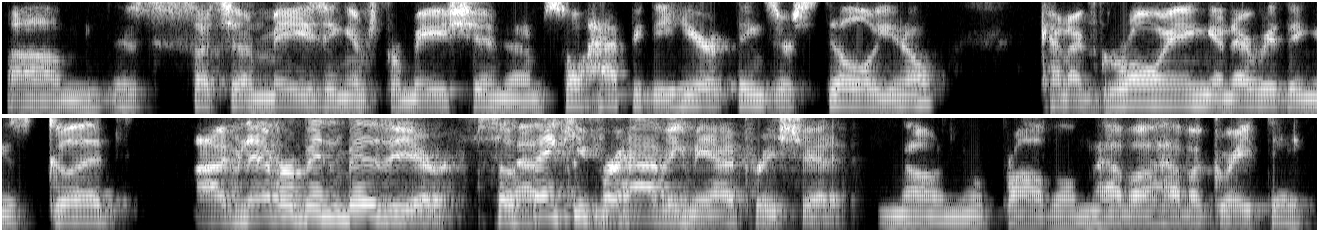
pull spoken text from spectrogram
Um, it's such amazing information. And I'm so happy to hear things are still, you know, kind of growing and everything is good. I've never been busier. So That's thank you for having me. I appreciate it. No, no problem. Have a have a great day.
